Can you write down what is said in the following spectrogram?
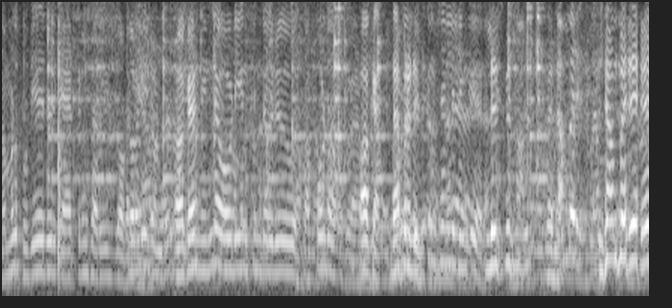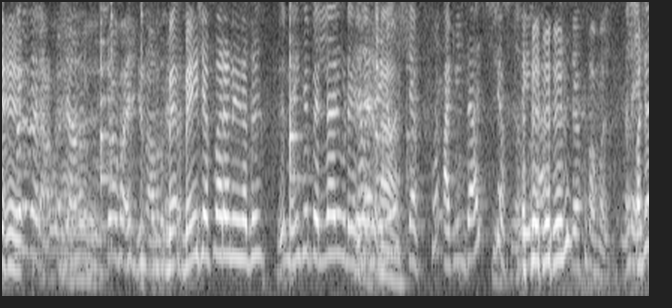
നമ്മൾ പുതിയൊരു കാറ്ററിംഗ് സർവീസ് തുടങ്ങിയിട്ടുണ്ട്. ഓക്കെ നിന്റെ ഓഡിയൻസിന്റെ ഒരു സപ്പോർട്ട് നമുക്ക് വേണം. ഓക്കെ ഡെഫിനറ്റ്ലി ഡിസ്ക്രിപ്ഷനിൽ ലിങ്ക് നമ്പർ മെയിൻ ഷെഫ് ആരാണ് ഇതിനകത്ത്? ഇത് മെയിൻ ഷെഫ് എല്ലാരും കൂടെ പക്ഷേ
